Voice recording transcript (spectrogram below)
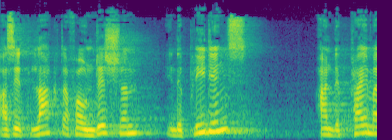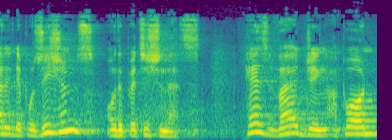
as it lacked a foundation in the pleadings and the primary depositions of the petitioners hence verging upon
